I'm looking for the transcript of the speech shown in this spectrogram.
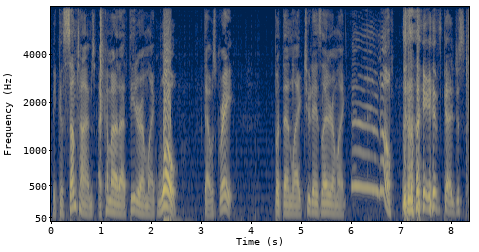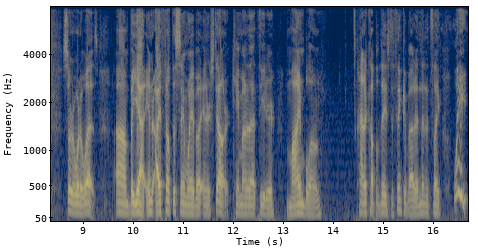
Because sometimes i come out of that theater i'm like whoa that was great. But then like two days later i'm like eh, i don't know. It's kind of just sort of what it was. Um, but yeah in, i felt the same way about interstellar. Came out of that theater mind blown. Had a couple days to think about it and then it's like wait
